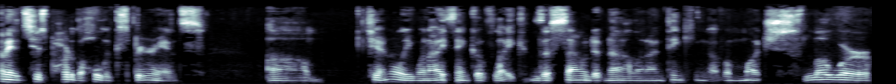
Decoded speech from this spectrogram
I mean it's just part of the whole experience. Um generally when I think of like the sound of nylon, I'm thinking of a much slower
